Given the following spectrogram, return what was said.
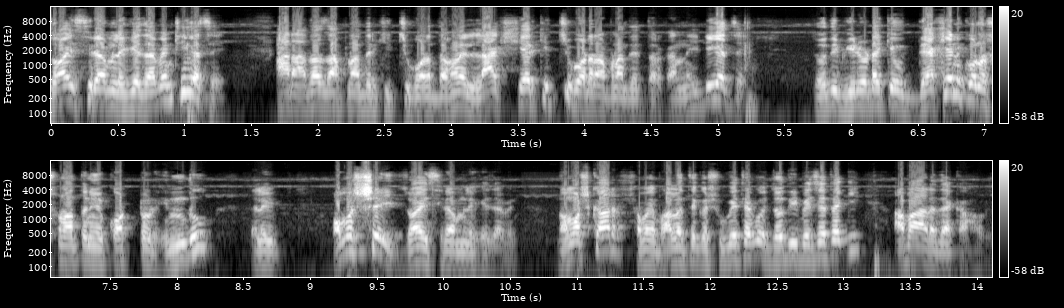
জয় শ্রীরাম লিখে যাবেন, ঠিক আছে? আর আদার্স আপনাদের কিচ্ছু করার দরকার নেই লাইক শেয়ার কিচ্ছু করার আপনাদের দরকার নেই, ঠিক আছে? যদি ভিডিওটা কেউ দেখেন কোনো সনাতনীয় কট্টর হিন্দু, তাহলে অবশ্যই জয় শ্রীরাম লিখে যাবেন। নমস্কার, সবাই ভালো থেকে, সুখে থাকো, যদি বেঁচে থাকি, আবার দেখা হবে।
